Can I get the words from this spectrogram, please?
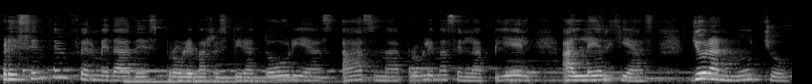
presenta enfermedades, problemas respiratorias, asma, problemas en la piel, alergias, lloran mucho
